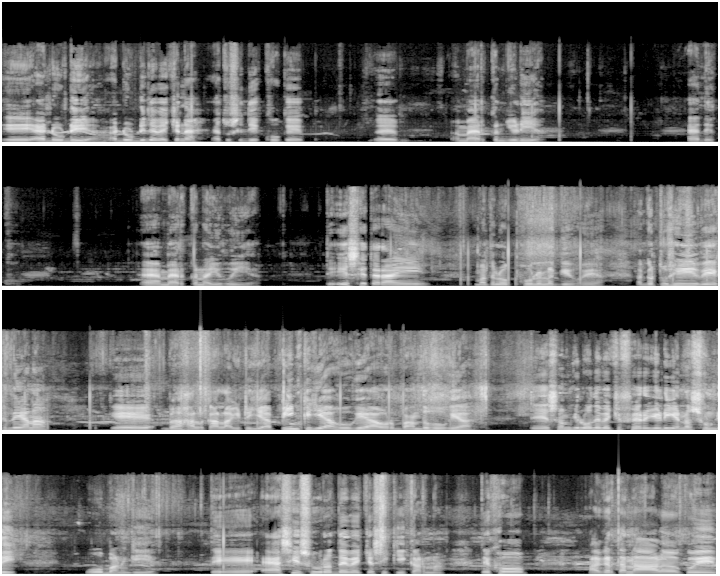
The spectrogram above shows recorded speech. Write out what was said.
ਇਹ ਇਹ ਡੋਡੀ ਆ। ਇਹ ਡੋਡੀ ਦੇ ਵਿੱਚ ਨਾ, ਇਹ ਤੁਸੀਂ ਦੇਖੋ ਕਿ ਅਮਰੀਕਨ ਜਿਹੜੀ ਹੈ ਇਹ ਦੇਖੋ। ਇਹ ਅਮਰੀਕਨ ਆਈ ਹੋਈ ਹੈ ਤੇ ਇਸੇ ਤਰ੍ਹਾਂ ਹੀ ਮਤਲਬ ਫੁੱਲ ਲੱਗੇ ਹੋਏ ਆ। ਅਗਰ ਤੁਸੀਂ ਵੇਖਦੇ ਆ ਨਾ ਕਿ ਹਲਕਾ ਲਾਈਟ ਜਿਹਾ ਪਿੰਕ ਜਿਹਾ ਹੋ ਗਿਆ ਔਰ ਬੰਦ ਹੋ ਗਿਆ, ਤੇ ਸਮਝ ਲਓ ਉਹਦੇ ਵਿੱਚ ਫਿਰ ਜਿਹੜੀ ਹੈ ਨਾ ਸੁੰਡੀ, ਉਹ ਬਣ ਗਈ ਹੈ ਤੇ ਐਸੀ ਸੂਰਤ ਦੇ ਵਿੱਚ ਅਸੀਂ ਕੀ ਕਰਨਾ? ਦੇਖੋ, ਅਗਰ ਤਾਂ ਨਾਲ ਕੋਈ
